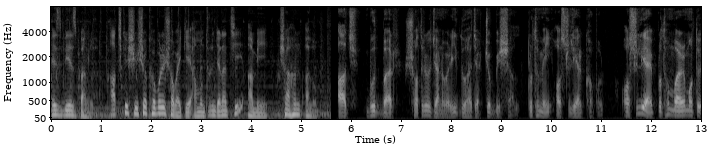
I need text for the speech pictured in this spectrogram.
এসবিএস বাংলা। আজকে শীর্ষ খবরে সবাইকে আমন্ত্রণ জানাচ্ছি আমি শাহান আলম। আজ বুধবার সতেরো জানুয়ারি দু হাজার চব্বিশ সাল। প্রথমেই অস্ট্রেলিয়ার খবর। অস্ট্রেলিয়ায় প্রথমবারের মতো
